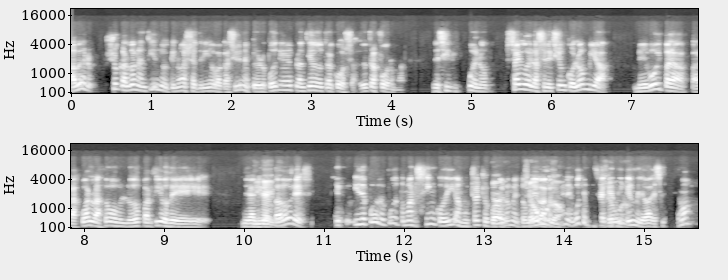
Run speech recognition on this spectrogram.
a ver, yo Cardona entiendo que no haya tenido vacaciones, pero lo podría haber planteado de otra cosa, de otra forma. Decir, bueno, salgo de la selección Colombia, me voy para, jugar las dos, los dos partidos de, la Libertadores y después me puedo tomar cinco días, muchachos, porque no me tomé vacaciones. ¿Vos te pensás que Riquelme le va a decir que no?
